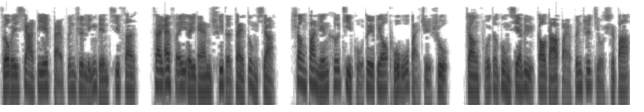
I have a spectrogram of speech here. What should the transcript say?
则为下跌百分之零点七三。在 FANG 的带动下，上半年科技股对标普五百指数涨幅的贡献率高达百分之九十八。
